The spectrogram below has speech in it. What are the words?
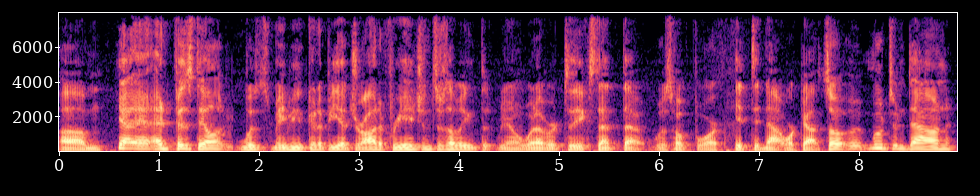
Um, yeah, and Fizdale was maybe going to be a draw to free agents or something, that, you know, whatever, to the extent that was hoped for. It did not work out. So moved him down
